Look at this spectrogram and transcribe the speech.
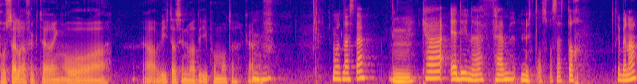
på selvreflektering og ja, vite sin verdi, på en måte. Kind of. Mot neste. Hva er dine fem nyttårsforsetter? Skal jeg begynne?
